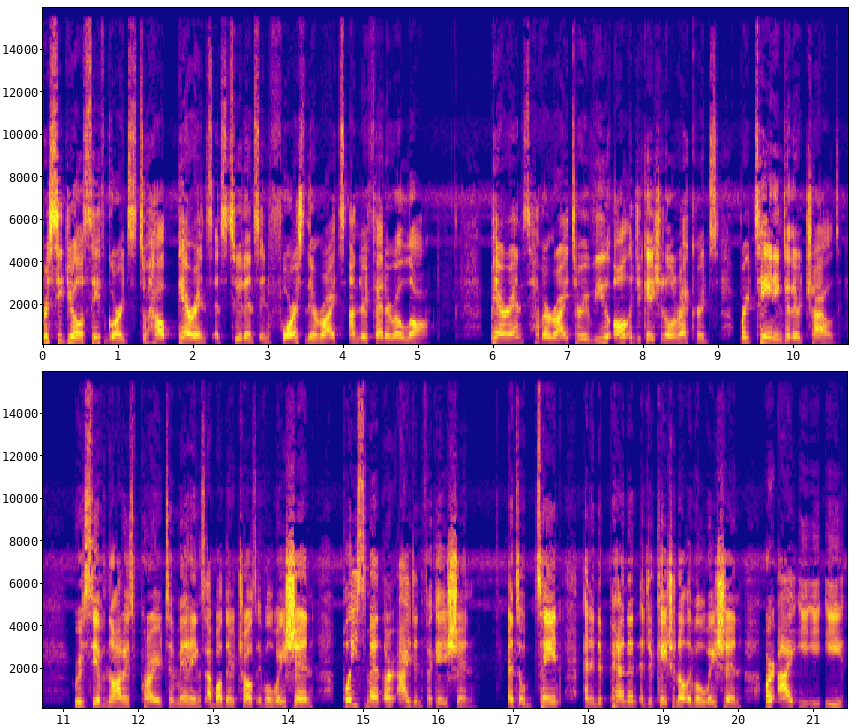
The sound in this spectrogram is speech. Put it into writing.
Procedural safeguards to help parents and students enforce their rights under federal law. Parents have a right to review all educational records pertaining to their child, receive notice prior to meetings about their child's evaluation, placement, or identification, and to obtain an independent educational evaluation or IEE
